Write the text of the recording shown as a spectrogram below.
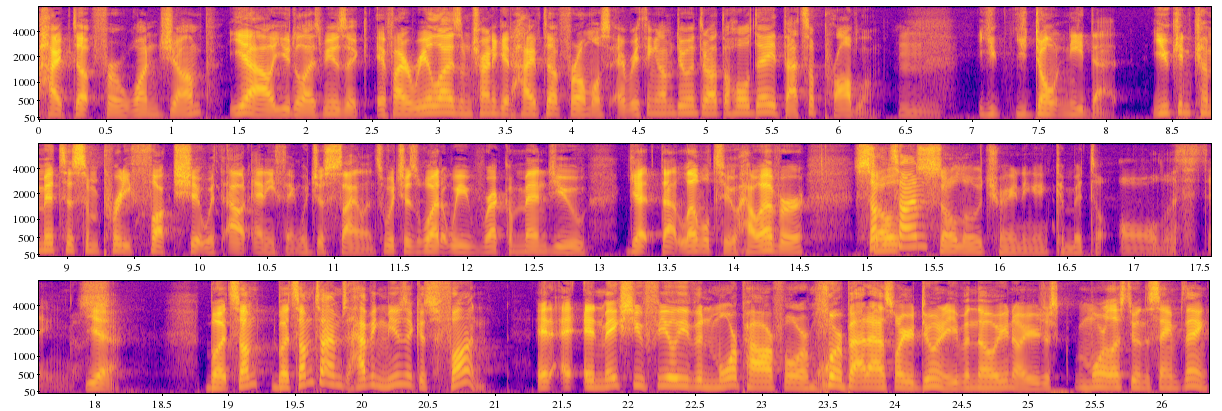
hyped up for one jump, yeah, I'll utilize music. If I realize I'm trying to get hyped up for almost everything I'm doing throughout the whole day, that's a problem. Hmm. You you don't need that. You can commit to some pretty fucked shit without anything, with just silence, which is what we recommend you get that level to. However, Sol- sometimes solo training and commit to all the things. yeah. But some but sometimes having music is fun. It, it- it makes you feel even more powerful or more badass while you're doing it, even though you know you're just more or less doing the same thing.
